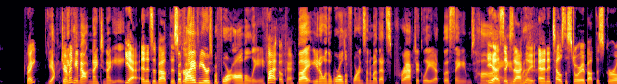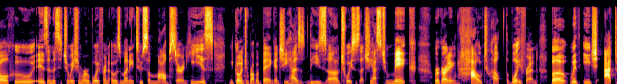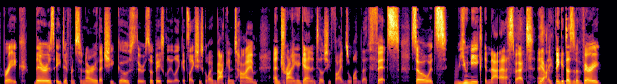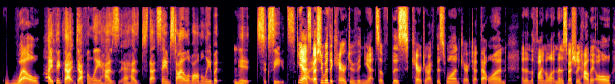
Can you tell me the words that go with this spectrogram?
right? Yeah. German? it came out in 1998. Yeah, and it's about this So girl. five years before Amelie. Five. Okay. But, you know, in the world of foreign cinema, that's practically at the same time. Yes, exactly. And it tells the story about this girl who is in the situation where her boyfriend owes money to some mobster and he is going to rob a bank and she has these uh, choices that she has to make regarding how to help the boyfriend. But with each act break, there is a different scenario that she goes through. So basically, like it's like she's going back in time and trying again until she finds one that fits. So it's unique in that aspect. And Yeah. I think it does it a very well. I think that definitely has it has that same style of Amelie, but it succeeds. Mm-hmm. Yeah, at it. especially with the character vignettes of this character act this one, character at that one, and then the final one, and then especially how they all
